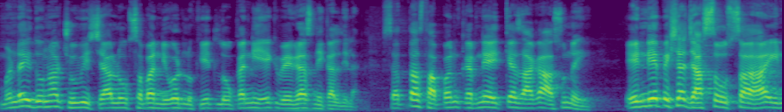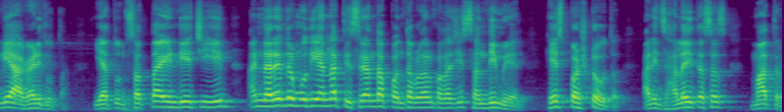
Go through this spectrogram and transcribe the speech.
मंडई दोन हजार चोवीसच्या लोकसभा निवडणुकीत लोकांनी एक वेगळाच निकाल दिला. सत्ता स्थापन करण्या इतक्या जागा असूनही एनडीएपेक्षा जास्त उत्साह हा इंडिया आघाडीत होता. यातून सत्ता एनडीएची येईल आणि नरेंद्र मोदी यांना तिसऱ्यांदा पंतप्रधान पदाची संधी मिळेल हे स्पष्ट होतं. आणि झालंही तसंच मात्र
